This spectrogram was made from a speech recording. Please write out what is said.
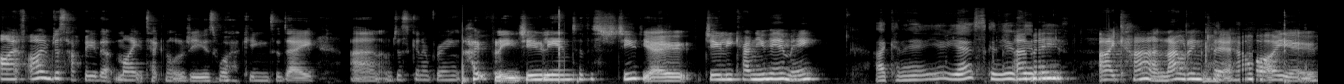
I, I'm just happy that my technology is working today. And I'm just going to bring, hopefully, Julie into the studio. Julie, can you hear me? I can hear you. Yes, can you hear me? I can, loud and clear. How are you?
